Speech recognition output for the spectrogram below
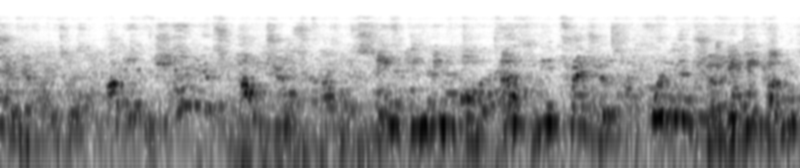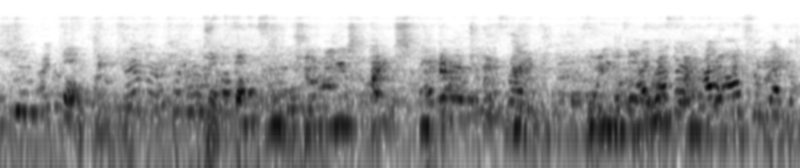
fishing devices are ingenious pouches for safekeeping of earthly treasures when the journey becomes bumpy. The journey is going on a I rather, I also rather...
